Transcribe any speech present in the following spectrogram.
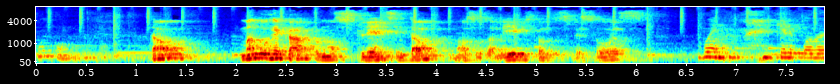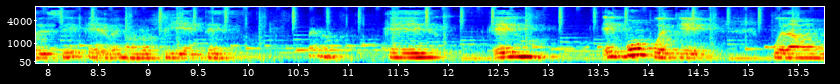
muito bom. Então, manda um recado para os nossos clientes, então, nossos amigos, todas as pessoas. Bueno, ¿qué le puedo decir? Que bueno, los clientes, bueno, que es, es bueno pues que puedan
